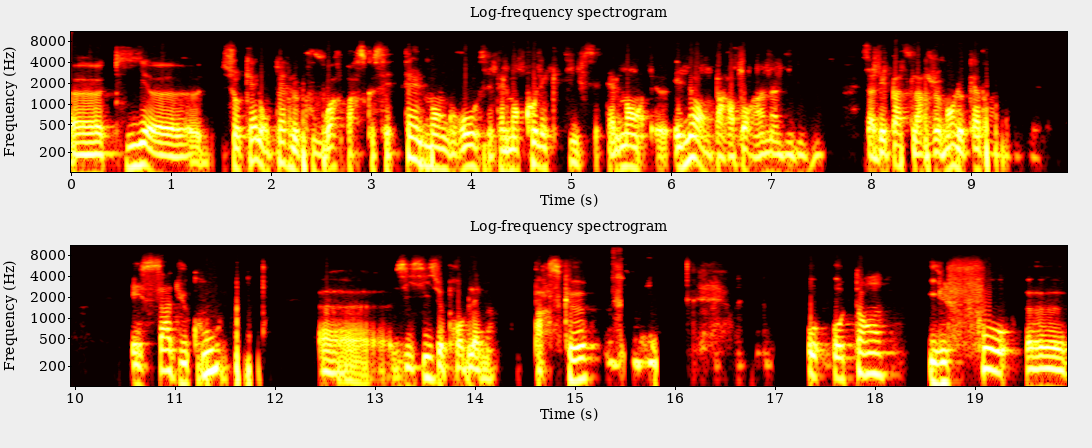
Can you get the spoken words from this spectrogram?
euh, qui, euh, sur lequel on perd le pouvoir parce que c'est tellement gros, c'est tellement collectif, c'est tellement euh, énorme par rapport à un individu. Ça dépasse largement le cadre individuel. Et ça, du coup, ici, ce problème. Parce que autant il faut euh,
